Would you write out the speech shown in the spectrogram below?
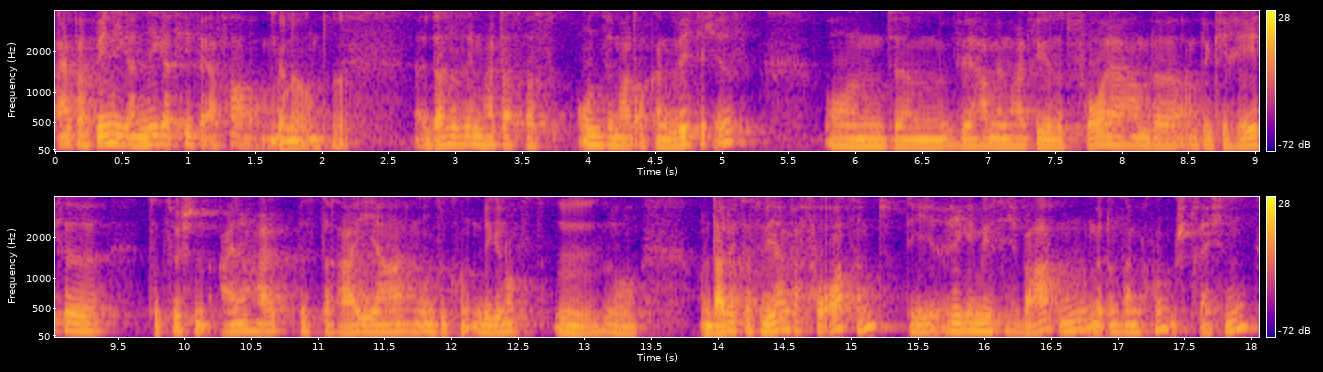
einfach weniger negative Erfahrungen. Genau. Und äh, das ist eben halt das, was uns eben halt auch ganz wichtig ist. Und ähm, wir haben eben halt, wie gesagt, vorher haben wir, haben wir Geräte so zwischen eineinhalb bis drei Jahren haben unsere Kunden die genutzt. Mhm. So. Und dadurch, dass wir einfach vor Ort sind, die regelmäßig warten, mit unseren Kunden sprechen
